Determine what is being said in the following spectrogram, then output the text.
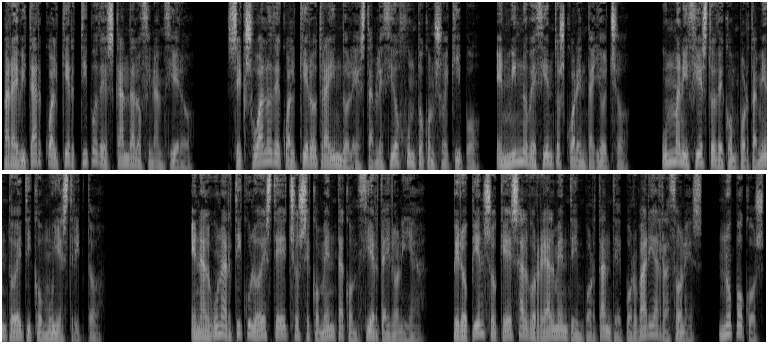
para evitar cualquier tipo de escándalo financiero, sexual o de cualquier otra índole estableció junto con su equipo, en 1948, un manifiesto de comportamiento ético muy estricto. En algún artículo este hecho se comenta con cierta ironía, pero pienso que es algo realmente importante por varias razones, no pocos,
